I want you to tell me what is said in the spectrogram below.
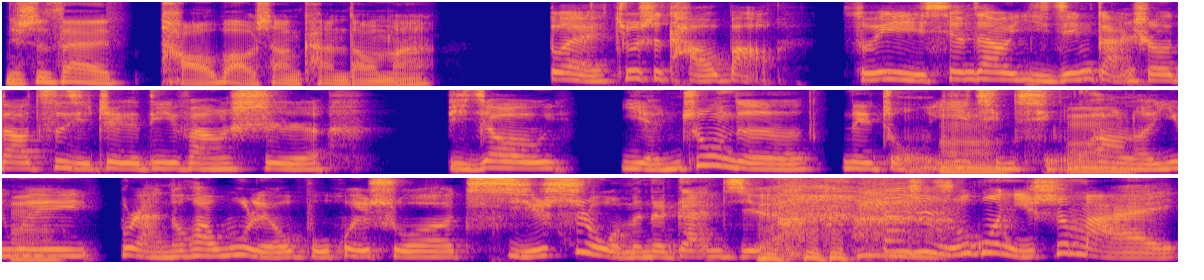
你是在淘宝上看到吗？对，就是淘宝。所以现在已经感受到自己这个地方是比较严重的那种疫情情况了，因为不然的话，物流不会说歧视我们的感觉。但是如果你是买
